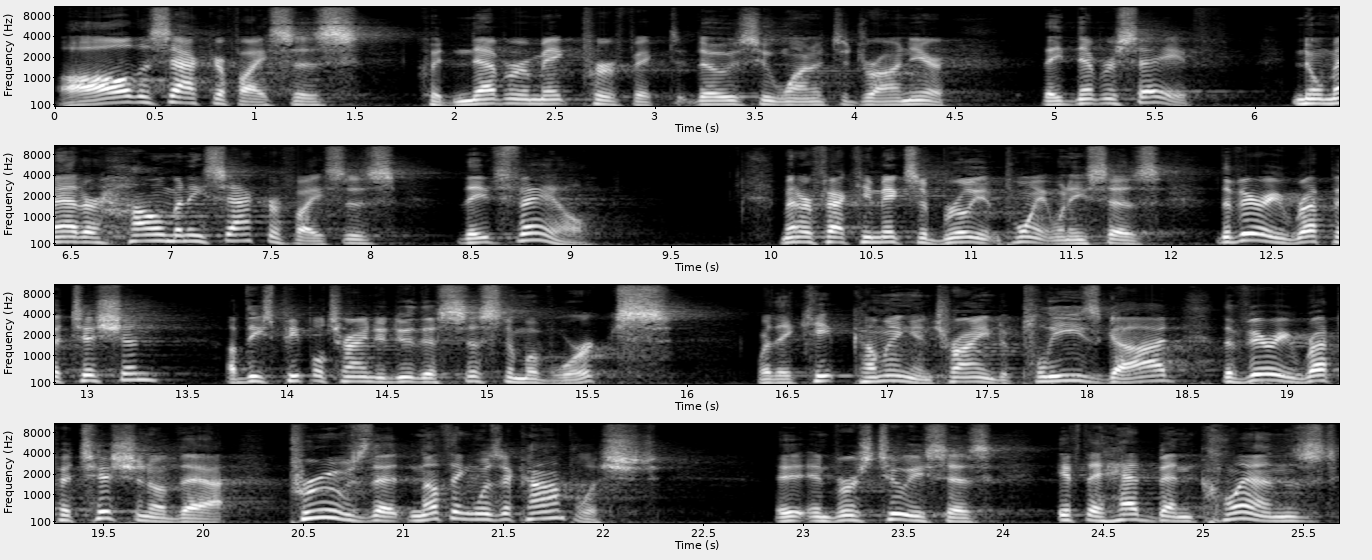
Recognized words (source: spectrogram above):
All the sacrifices could never make perfect those who wanted to draw near. They'd never save. No matter how many sacrifices, they'd fail. Matter of fact, he makes a brilliant point when he says the very repetition of these people trying to do this system of works where they keep coming and trying to please God, the very repetition of that proves that nothing was accomplished. In verse 2, he says, If they had been cleansed,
